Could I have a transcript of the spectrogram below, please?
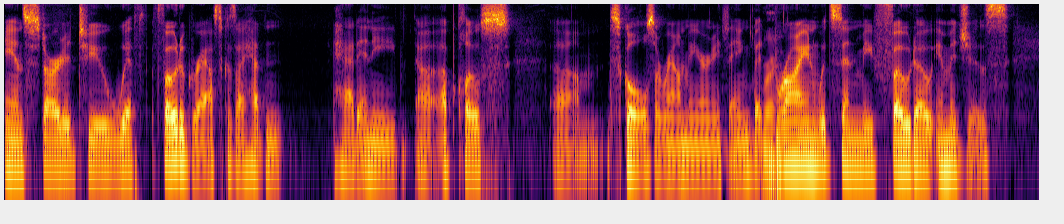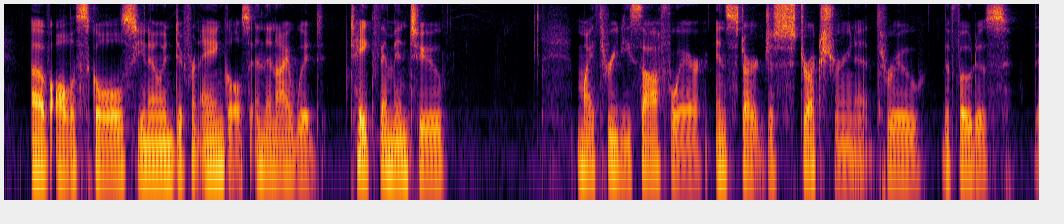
and started to with photographs because I hadn't had any uh, up close um, skulls around me or anything. But Right. Brian would send me photo images of all the skulls, you know, in different angles, and then I would take them into my 3D software and start just structuring it through the photos, the,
